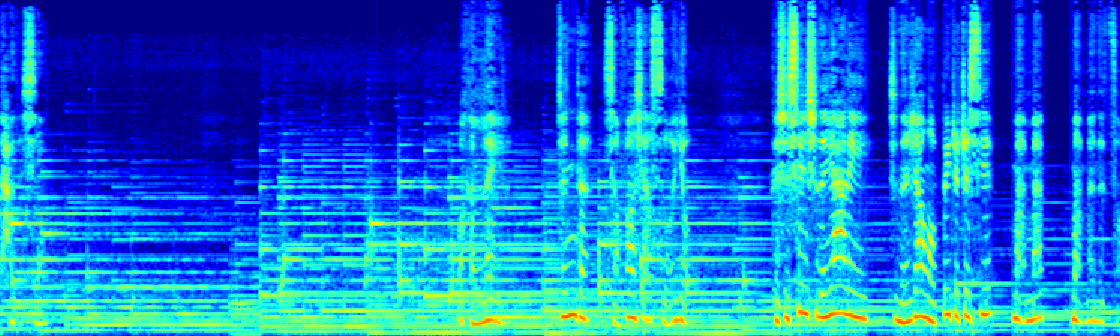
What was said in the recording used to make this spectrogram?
他的心。我很累了。真的想放下所有，可是现实的压力只能让我背着这些慢慢慢慢的走。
